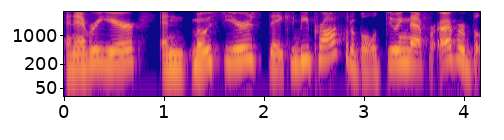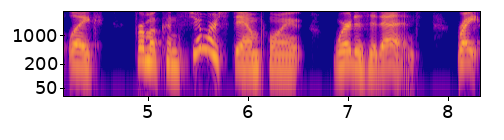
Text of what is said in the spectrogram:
and every year. And most years they can be profitable doing that forever. But like from a consumer standpoint, where does it end? Right.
